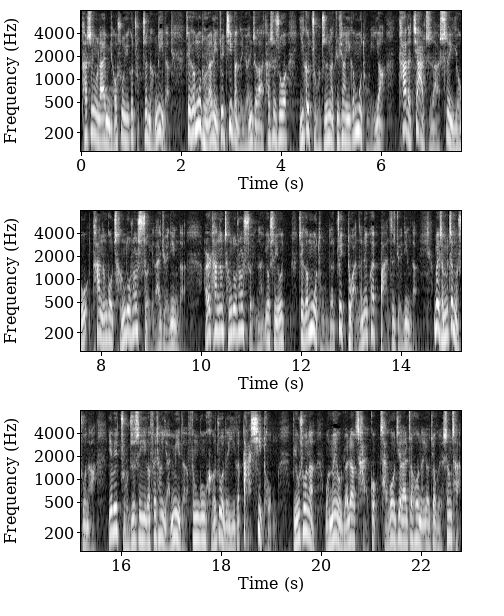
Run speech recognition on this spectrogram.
它是用来描述一个组织能力的。这个木桶原理最基本的原则啊，它是说。一个组织呢，就像一个木桶一样，它的价值啊是由它能够盛多少水来决定的。而它能盛多少水呢？又是由这个木桶的最短的那块板子决定的。为什么这么说呢？因为组织是一个非常严密的分工合作的一个大系统。比如说呢，我们有原料采购，采购进来之后呢，要交给生产，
